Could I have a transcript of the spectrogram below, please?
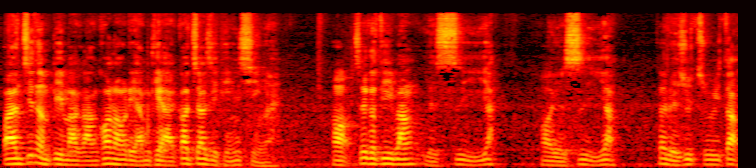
把这两笔嘛，赶快都连起来，跟交接平行啊。好，这个地方也是一样，哦，也是一样，特别去注意到。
